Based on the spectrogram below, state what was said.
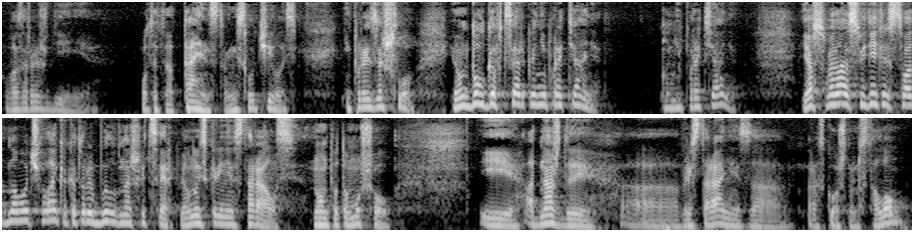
возрождения. Вот это таинство не случилось, не произошло. И он долго в церкви не протянет. Он не протянет. Я вспоминаю свидетельство одного человека, который был в нашей церкви. Он искренне старался, но он потом ушел. И однажды э, в ресторане за роскошным столом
